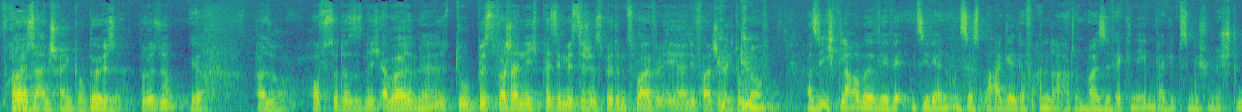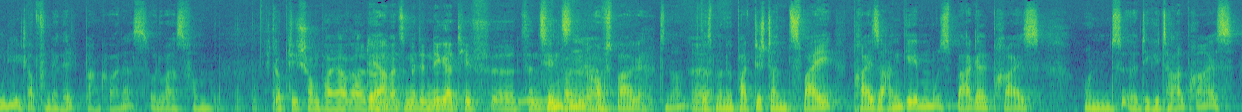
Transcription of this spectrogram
Freiheitseinschränkung? Böse. Böse? Ja. Also hoffst du, dass es nicht, aber ja. du bist wahrscheinlich pessimistisch, es wird im Zweifel eher in die falsche Richtung laufen. Also ich glaube, wir, sie werden uns das Bargeld auf andere Art und Weise wegnehmen. Da gibt es nämlich schon eine Studie, ich glaube von der Weltbank war das, oder war es vom... Ich glaube, die ist schon ein paar Jahre alt. Ja. Meinst du mit den Negativzinsen? Zinsen ja. aufs Bargeld. Ne? Ja. Dass man praktisch dann zwei Preise angeben muss, Bargeldpreis und äh, Digitalpreis.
